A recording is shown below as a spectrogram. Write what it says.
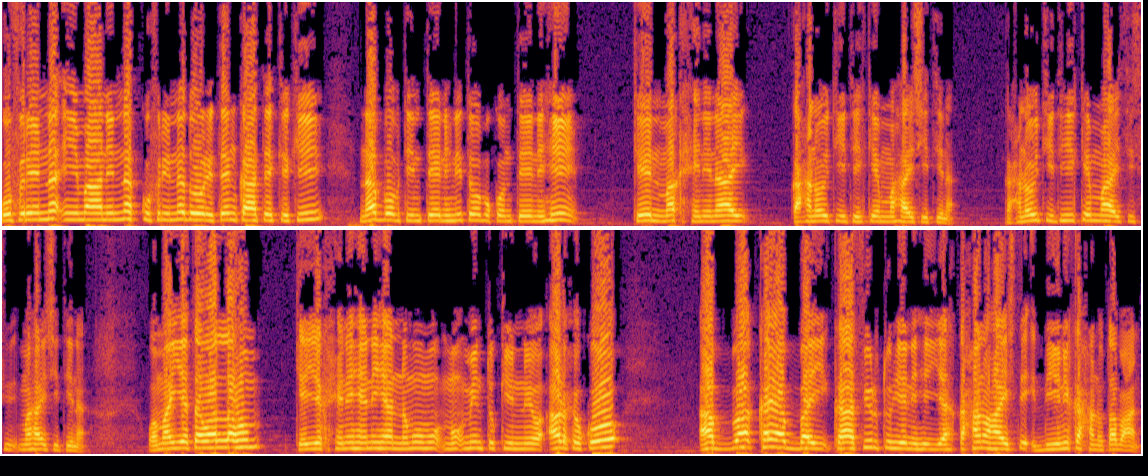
كفرنا إيماننا كفرنا دورتين كاتككي نبوب تنتينه نتوب كنتينه كين مكحنناي كحنويتيته كين مهايسيتنا كحنويتيته كين مهايسيتنا ومن يتولهم كي يكحنه نهي النمو مؤمن تكينيو أرحكو أبا كيبي كافرته هي كحنو هايستي ديني كحنو طبعا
